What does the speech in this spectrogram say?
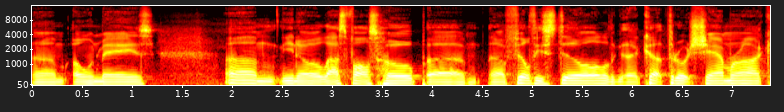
Um, Owen Mays. Um, you know, Last False Hope, uh, uh, Filthy Still, uh, Cutthroat Shamrock.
